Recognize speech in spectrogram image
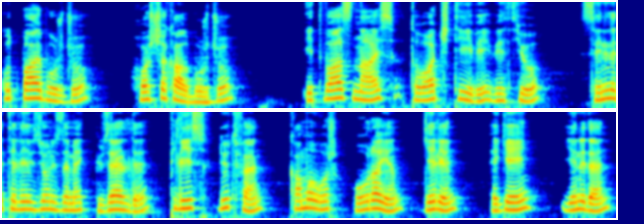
Goodbye Burcu. Hoşça kal Burcu. It was nice to watch TV with you. Seninle televizyon izlemek güzeldi. Please lütfen come over uğrayın gelin again yeniden.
